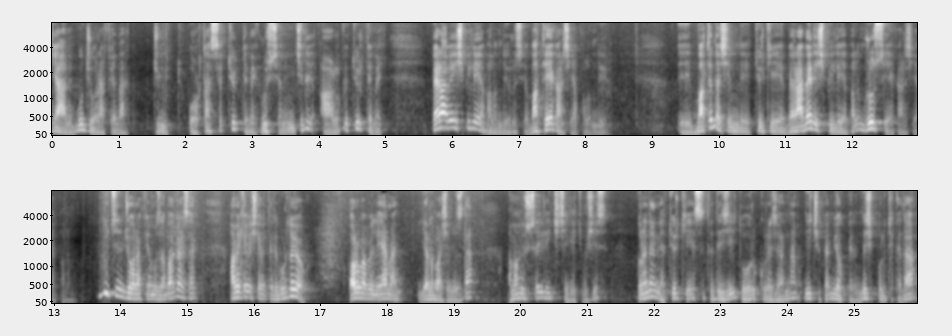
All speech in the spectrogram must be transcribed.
Yani bu coğrafyada çünkü Orta Asya Türk demek. Rusya'nın içi de ağırlıklı Türk demek. Beraber işbirliği yapalım diyor Rusya. Batı'ya karşı yapalım diyor. Ee, Batı da şimdi Türkiye'ye beraber işbirliği yapalım, Rusya'ya karşı yapalım. Bütün coğrafyamıza bakarsak Amerika Birleşik Devletleri burada yok. Avrupa Birliği hemen yanı başımızda. Ama Rusya ile iç içe geçmişiz. Bu nedenle Türkiye stratejiyi doğru kuracağından hiç şüphem yok benim. Dış politikada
